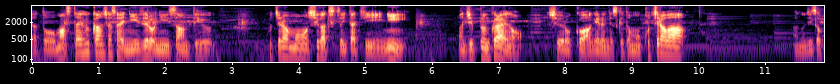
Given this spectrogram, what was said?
あと、まあ、スタイフ感謝祭2023っていう、こちらも4月1日に、まあ、10分くらいの収録を上げるんですけども、こちらは、あの、実は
